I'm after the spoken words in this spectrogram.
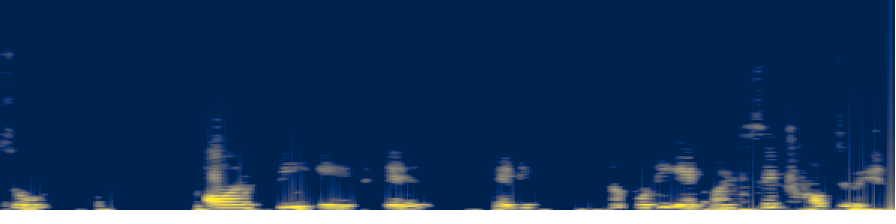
So, our P8 is 80, uh, 48.6 observation.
